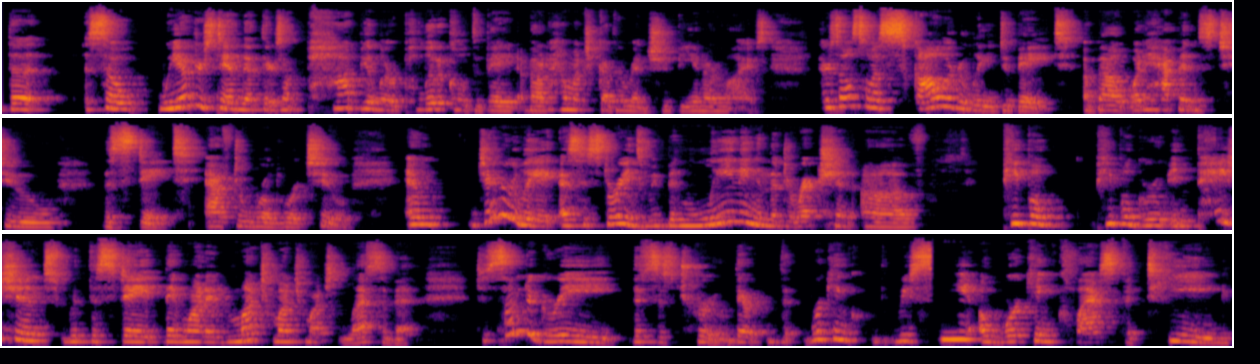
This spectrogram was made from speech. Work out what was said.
the so we understand that there's a popular political debate about how much government should be in our lives. There's also a scholarly debate about what happens to the state after World War II. And generally, as historians, we've been leaning in the direction of people people grew impatient with the state. They wanted much, much, much less of it. To some degree, this is true. They're the working. We see a working class fatigue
